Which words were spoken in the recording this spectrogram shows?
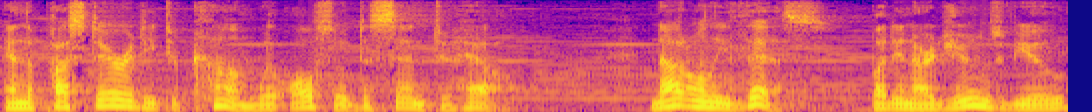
and the posterity to come will also descend to hell. Not only this, but in Arjun's view,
